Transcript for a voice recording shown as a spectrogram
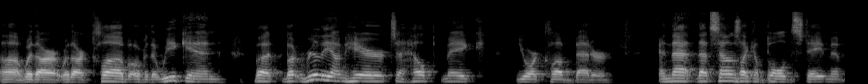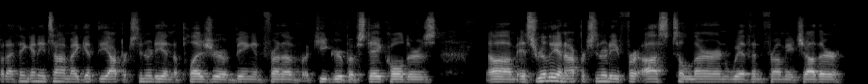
uh, with our with our club over the weekend. But but really, I'm here to help make your club better. And that that sounds like a bold statement, but I think anytime I get the opportunity and the pleasure of being in front of a key group of stakeholders, um, it's really an opportunity for us to learn with and from each other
